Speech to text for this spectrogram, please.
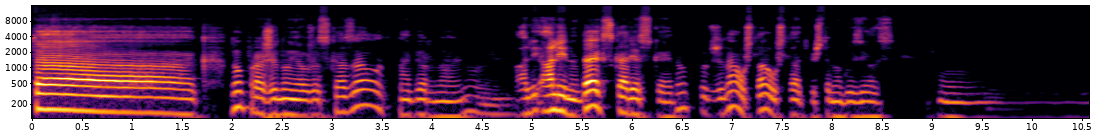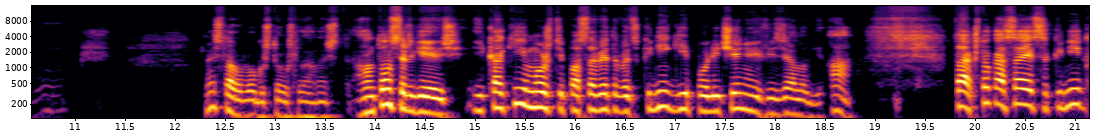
Так, ну, про жену я уже сказал, наверное. Ну, Али, Алина, да, Экскаревская. Ну, тут жена ушла, ушла, теперь что могу сделать? Ну и слава богу, что ушла. Значит, Антон Сергеевич, и какие можете посоветовать книги по лечению и физиологии? А, так, что касается книг,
